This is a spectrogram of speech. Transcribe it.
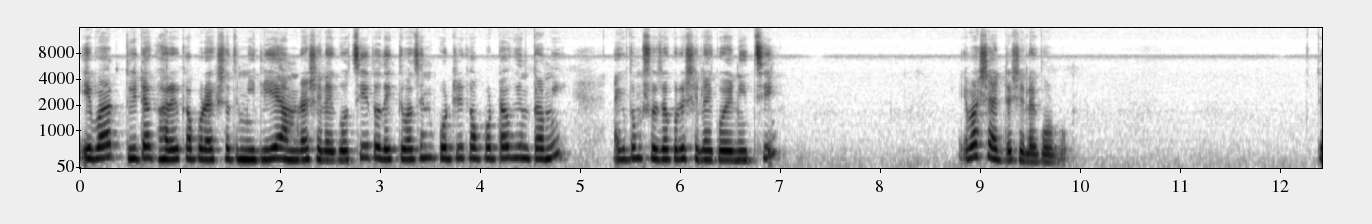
এবার দুইটা ঘাড়ের কাপড় একসাথে মিলিয়ে আমরা সেলাই করছি। তো দেখতে পাচ্ছেন পটির কাপড়টাও কিন্তু আমি একদম সোজা করে সেলাই করে নিচ্ছি। এবার সাইডটা সেলাই করব। তো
